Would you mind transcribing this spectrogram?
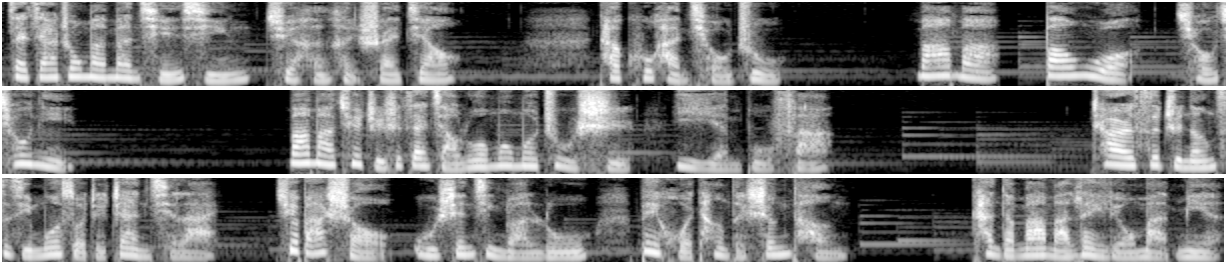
在家中慢慢前行，却狠狠摔跤。他哭喊求助：“妈妈，帮我！求求你！”妈妈却只是在角落默默注视，一言不发。查尔斯只能自己摸索着站起来，却把手误伸进暖炉，被火烫得生疼，看得妈妈泪流满面。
